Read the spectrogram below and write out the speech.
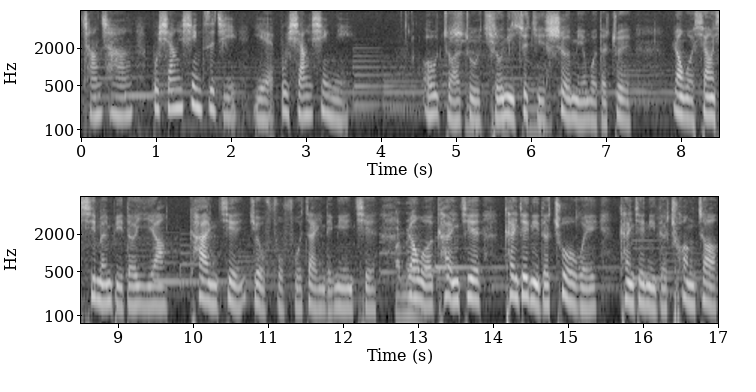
常常不相信自己，也不相信你。哦，主啊，主，求你自己赦免我的罪，让我像西门彼得一样。看见就俯伏在你的面前让我看见看见你的作为，看见你的创造，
